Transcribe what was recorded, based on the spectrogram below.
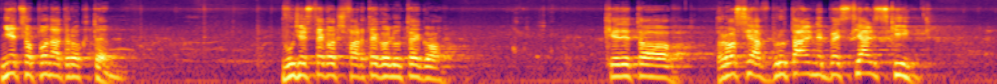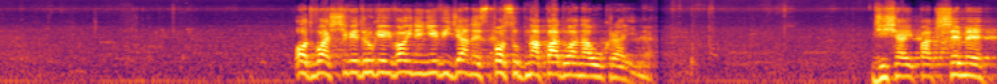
nieco ponad rok temu. 24 lutego, kiedy to Rosja w brutalny, bestialski od właściwie II wojny niewidziany sposób napadła na Ukrainę. Dzisiaj patrzymy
